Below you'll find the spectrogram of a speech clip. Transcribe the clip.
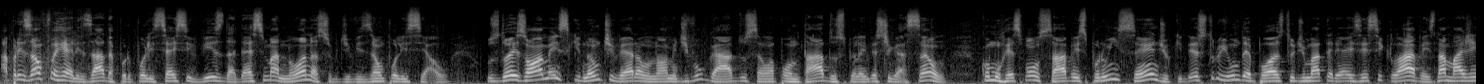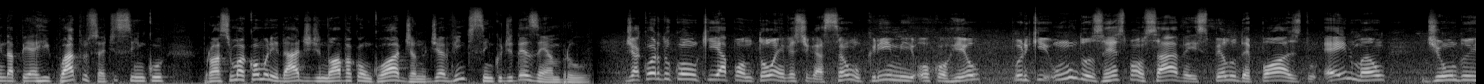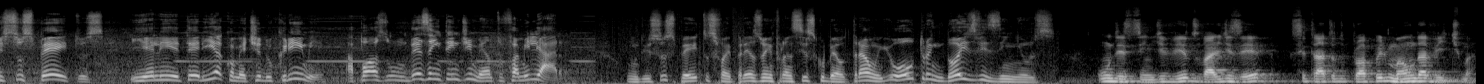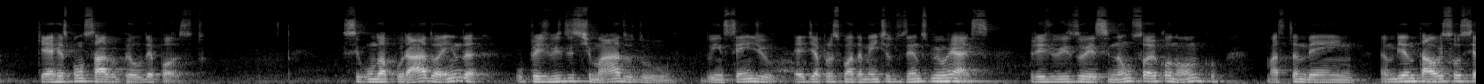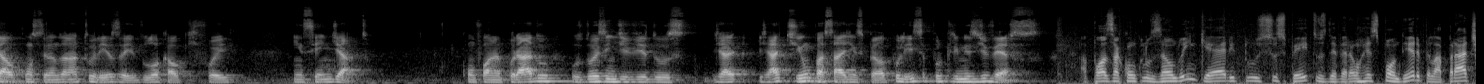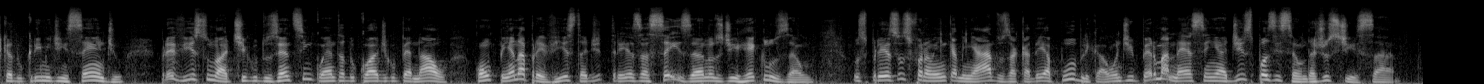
A prisão foi realizada por policiais civis da 19ª Subdivisão Policial. Os dois homens, que não tiveram nome divulgado, são apontados pela investigação como responsáveis por um incêndio que destruiu um depósito de materiais recicláveis na margem da PR 475, próximo à comunidade de Nova Concórdia, no dia 25 de dezembro. De acordo com o que apontou a investigação, o crime ocorreu porque um dos responsáveis pelo depósito é irmão de um dos suspeitos e ele teria cometido o crime após um desentendimento familiar. Um dos suspeitos foi preso em Francisco Beltrão e o outro em dois vizinhos. Um desses indivíduos, vale dizer, se trata do próprio irmão da vítima, que é responsável pelo depósito. Segundo apurado ainda, o prejuízo estimado do, do incêndio é de aproximadamente 200 mil reais. Prejuízo esse não só econômico, mas também ambiental e social, considerando a natureza aí do local que foi incendiado. Conforme apurado, os dois indivíduos já, já tinham passagens pela polícia por crimes diversos. Após a conclusão do inquérito, os suspeitos deverão responder pela prática do crime de incêndio, previsto no artigo 250 do Código Penal, com pena prevista de 3 a 6 anos de reclusão. Os presos foram encaminhados à cadeia pública, onde permanecem à disposição da Justiça.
